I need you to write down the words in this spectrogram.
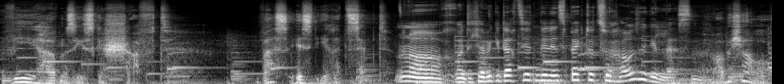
Wie haben Sie es geschafft? Was ist Ihr Rezept? Ach, und ich habe gedacht, Sie hätten den Inspektor zu Hause gelassen. Habe ich auch.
